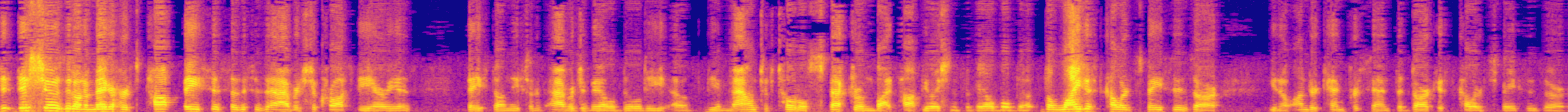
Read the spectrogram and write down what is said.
th this shows it on a megahertz pop basis, so this is averaged across the areas based on the sort of average availability of the amount of total spectrum by population that's available. The, the lightest colored spaces are, you know, under 10%. The darkest colored spaces are,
